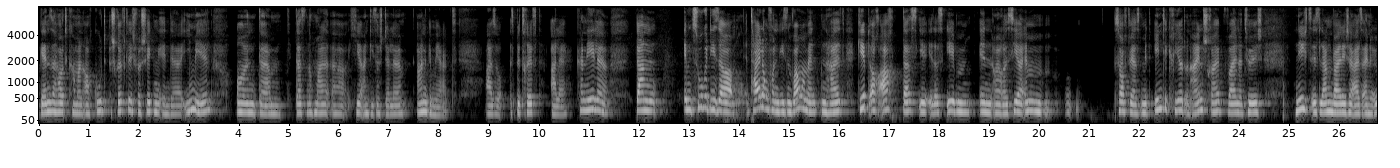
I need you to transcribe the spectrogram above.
Gänsehaut kann man auch gut schriftlich verschicken in der E-Mail. Und ähm, das nochmal äh, hier an dieser Stelle angemerkt. Also es betrifft alle Kanäle. Dann im Zuge dieser Teilung von diesen Wow-Momenten halt, gebt auch Acht, dass ihr das eben in eure CRM Software mit integriert und einschreibt, weil natürlich nichts ist langweiliger als eine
